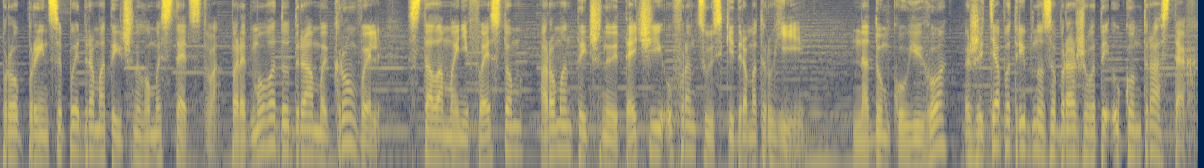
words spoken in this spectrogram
про принципи драматичного мистецтва. Передмова до драми Кромвель стала маніфестом романтичної течії у французькій драматургії. На думку Гюго, життя потрібно зображувати у контрастах,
